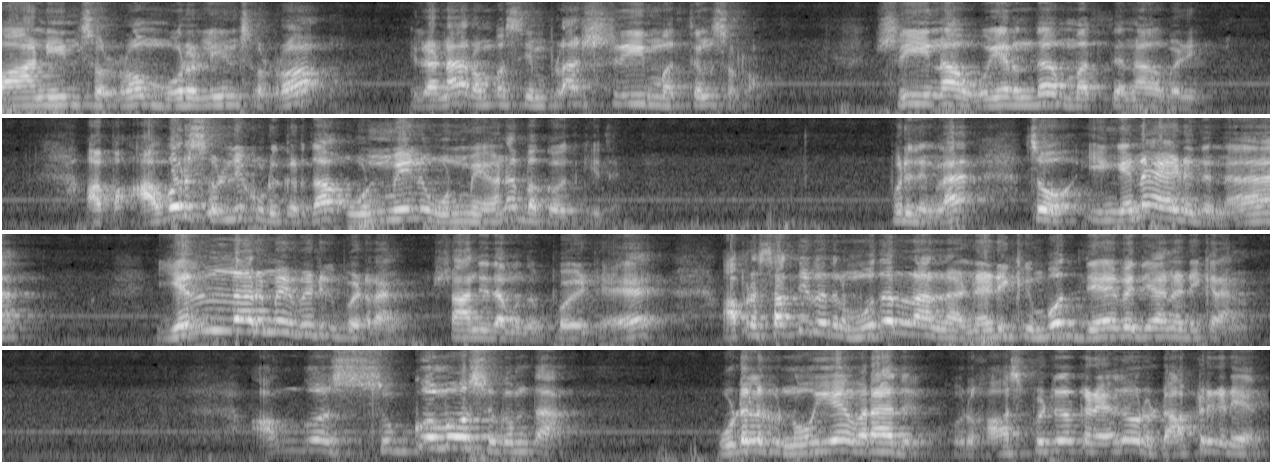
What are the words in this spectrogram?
வாணின்னு சொல்கிறோம் முரளின்னு சொல்கிறோம் இல்லைன்னா ரொம்ப சிம்பிளாக ஸ்ரீமத்துன்னு சொல்கிறோம் ஸ்ரீனா உயர்ந்த மத்துனா வழி. அப்போ அவர் சொல்லி கொடுக்குறதா தான் உண்மையிலும் உண்மையான பகவத்கீதை. புரியுதுங்களா? ஸோ இங்கே என்ன ஆயிடுதுன்னா எல்லாருமே வீட்டுக்கு போயிடுறாங்க. சாந்தி தாமதம் போயிட்டு அப்புறம் சத்தியகத்தில் முதல் நாளில் நடிக்கும்போது தேவதையாக நடிக்கிறாங்க. அங்கே சுகமோ சுகம்தான். உடலுக்கு நோயே வராது. ஒரு ஹாஸ்பிட்டல் கிடையாது ஒரு டாக்டர் கிடையாது.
